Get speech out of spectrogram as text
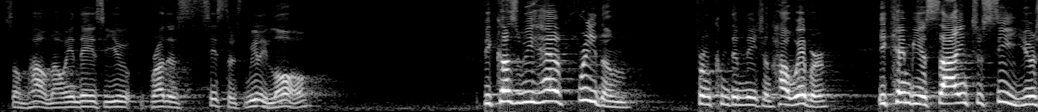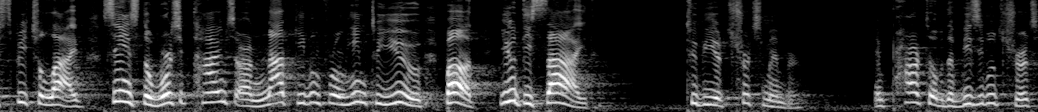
Somehow nowadays, you brothers sisters really low because we have freedom from condemnation. However, it can be a sign to see your spiritual life since the worship times are not given from Him to you, but you decide to be a church member and part of the visible church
